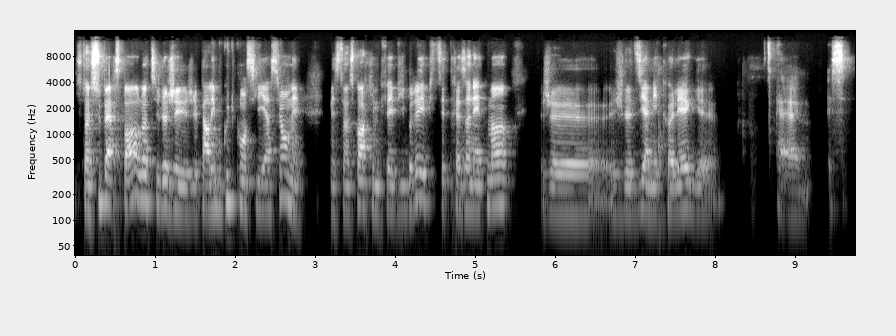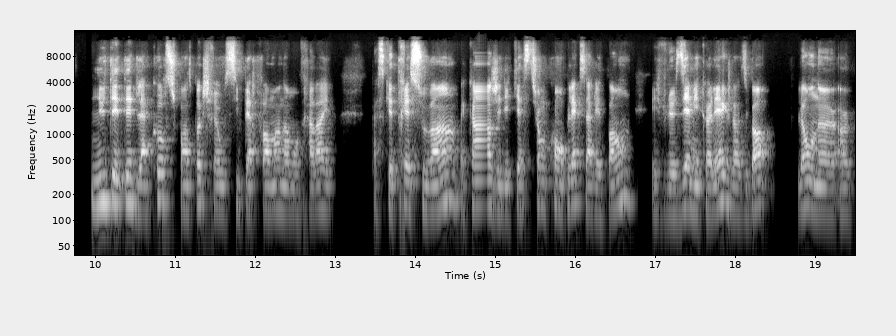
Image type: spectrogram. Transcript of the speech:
c'est un super sport. Là, j'ai, parlé beaucoup de conciliation, mais, mais c'est un sport qui me fait vibrer. Puis très honnêtement, je, je, le dis à mes collègues, n'eût été de la course, je ne pense pas que je serais aussi performant dans mon travail. Parce que très souvent, ben, quand j'ai des questions complexes à répondre, et je le dis à mes collègues, je leur dis, bon, Là, on a un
